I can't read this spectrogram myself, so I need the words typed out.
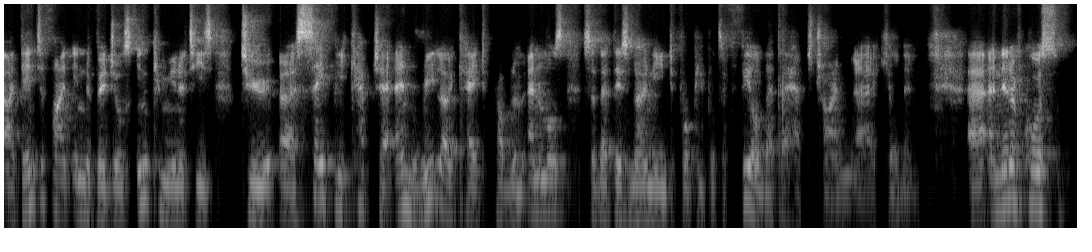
identified individuals in communities to uh, safely capture and relocate problem animals so that there's no need for people to feel that they have to try and uh, kill them. Uh, and then, of course,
